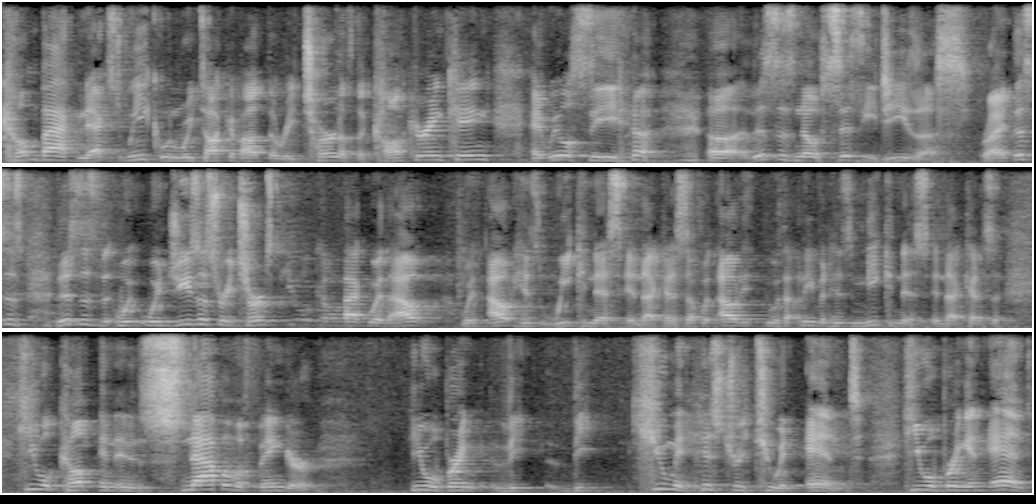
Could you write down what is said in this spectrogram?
come back next week when we talk about the return of the conquering king, and we will see uh, this is no sissy Jesus, right? This is, this is when Jesus returns, come back without, without his weakness in that kind of stuff, without, without even his meekness in that kind of stuff. He will come and in a snap of a finger, he will bring the, the human history to an end. He will bring an end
